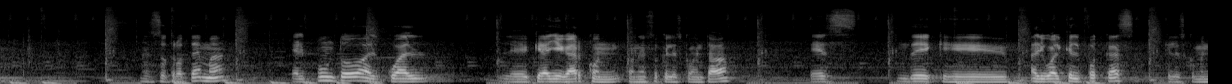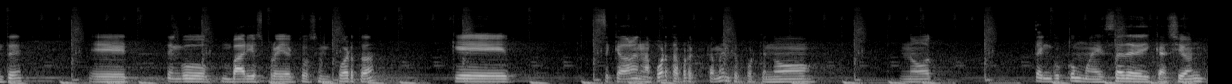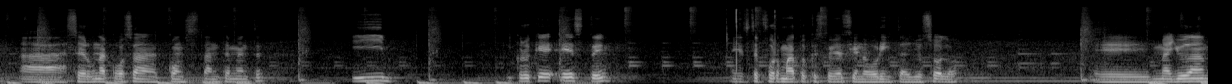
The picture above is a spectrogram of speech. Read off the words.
es otro tema. El punto al cual le quería llegar con, con esto que les comentaba es de que, al igual que el podcast que les comenté, eh, tengo varios proyectos en puerta que se quedaron en la puerta prácticamente porque no, no tengo como esa dedicación a hacer una cosa constantemente. Y creo que este este formato que estoy haciendo ahorita yo solo eh, me ayuda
